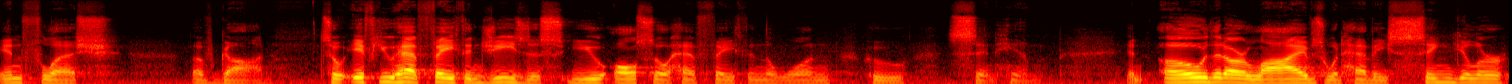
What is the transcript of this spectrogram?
in flesh of God. So if you have faith in Jesus, you also have faith in the one who sent him. And oh, that our lives would have a singular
